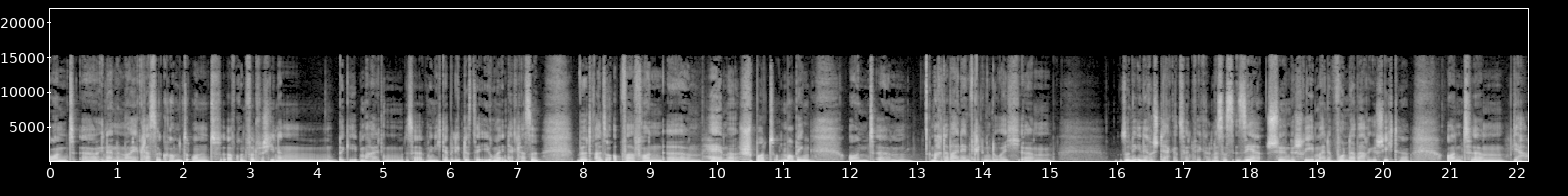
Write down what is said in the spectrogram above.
und äh, in eine neue Klasse kommt und aufgrund von verschiedenen Begebenheiten ist er irgendwie nicht der beliebteste Junge in der Klasse, wird also Opfer von ähm, Häme, Spott und Mobbing und ähm, macht aber eine Entwicklung durch. Ähm, so eine innere Stärke zu entwickeln. Das ist sehr schön geschrieben, eine wunderbare Geschichte und ähm, ja,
